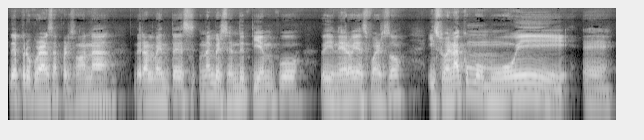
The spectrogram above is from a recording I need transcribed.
de procurar a esa persona, de realmente es una inversión de tiempo, de dinero y esfuerzo, y suena como muy, eh,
